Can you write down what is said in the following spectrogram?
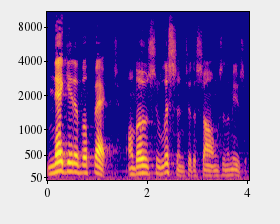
negative effect on those who listened to the songs and the music.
